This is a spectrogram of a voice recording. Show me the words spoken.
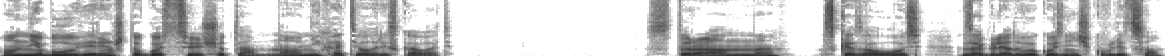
Он не был уверен, что гость все еще там, но не хотел рисковать. «Странно», — сказал лось, заглядывая кузнечику в лицо.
